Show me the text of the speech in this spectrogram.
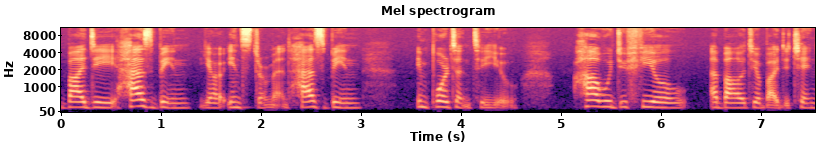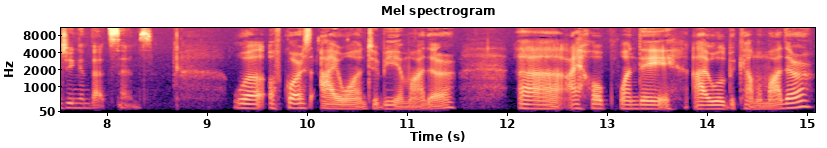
body has been your instrument, has been important to you. How would you feel about your body changing in that sense? Well, of course, I want to be a mother. Uh, I hope one day I will become a mother.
